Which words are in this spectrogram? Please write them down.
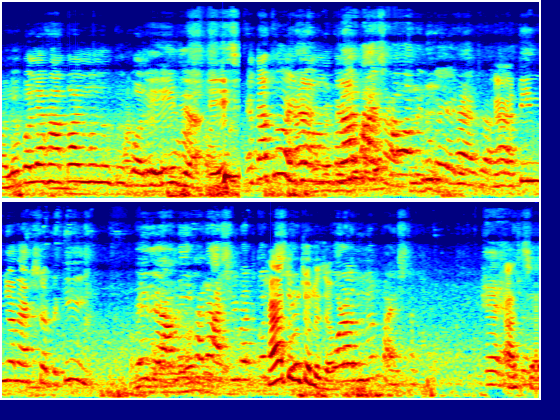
বলে বলে হ্যাঁ মনু তুই বলে এই যা এই এটা তো এটা আমার তোরা পায়েস আমি ঢুকে যাই হ্যাঁ তিনজন একসাথে কি? এই যে আমি এখানে আশীর্বাদ করছি। হ্যাঁ তুমি চলে যাও। ওরা দুজন পায়েসটা খাও আচ্ছা।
